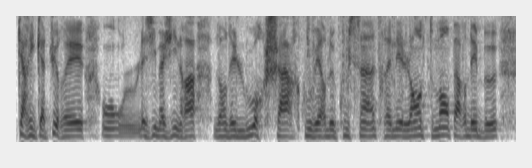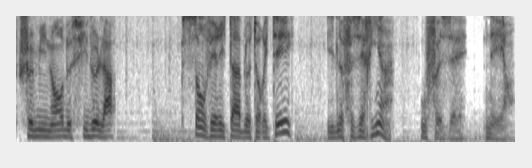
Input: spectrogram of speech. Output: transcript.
caricaturer, on les imaginera dans des chars couverts de coussins, très lentement par des bœufs, cheminant de ci de là. Sans véritable autorité, il ne faisait rien ou faisait néant.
